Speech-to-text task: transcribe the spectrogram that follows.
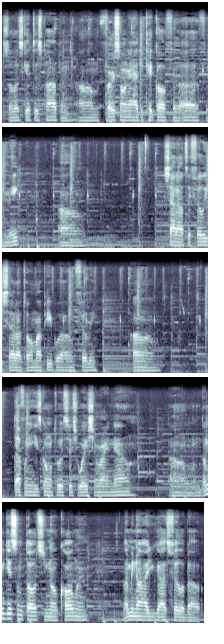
so let's get this popping. Um, first song I had to kick off for uh, for me. Um, Shout out to Philly. Shout out to all my people out in Philly. Um, definitely, he's going through a situation right now. Um, let me get some thoughts. You know, call in. Let me know how you guys feel about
